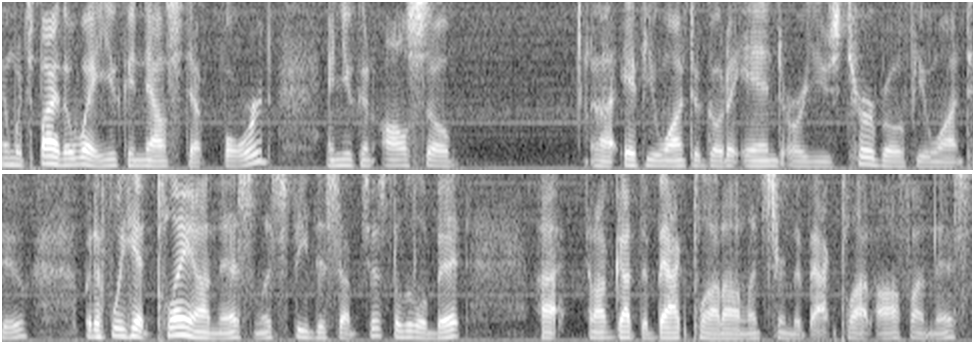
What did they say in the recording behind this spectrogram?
and which by the way, you can now step forward and you can also, uh, if you want to go to end or use turbo if you want to. But if we hit play on this, and let's speed this up just a little bit, uh, and I've got the back plot on. Let's turn the back plot off on this.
